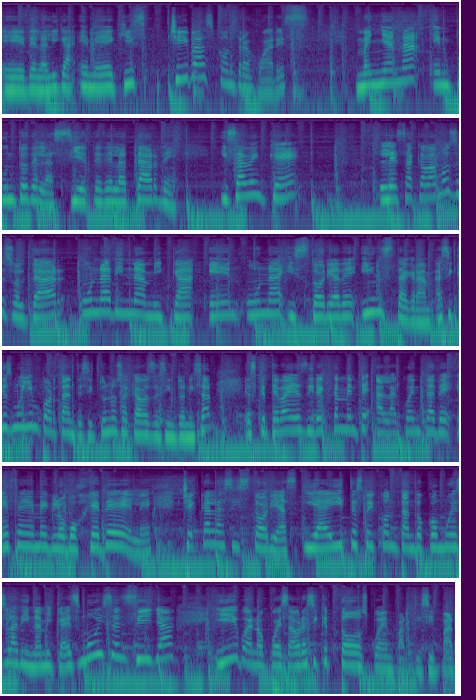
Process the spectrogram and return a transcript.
eh, de la Liga MX, Chivas contra Juárez. Mañana en punto de las 7 de la tarde. ¿Y saben qué? Les acabamos de soltar una dinámica en una historia de Instagram. Así que es muy importante, si tú nos acabas de sintonizar, es que te vayas directamente a la cuenta de FM Globo GDL, checa las historias y ahí te estoy contando cómo es la dinámica. Es muy sencilla y bueno, pues ahora sí que todos pueden participar.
